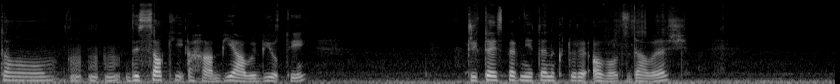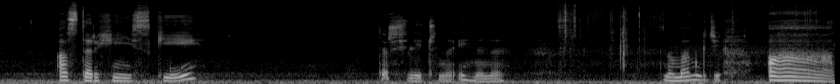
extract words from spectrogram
to mm, mm, mm, wysoki, aha, biały beauty. Czyli to jest pewnie ten, który owoc dałeś. Aster chiński. Też śliczny, inny. No mam gdzie. A,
